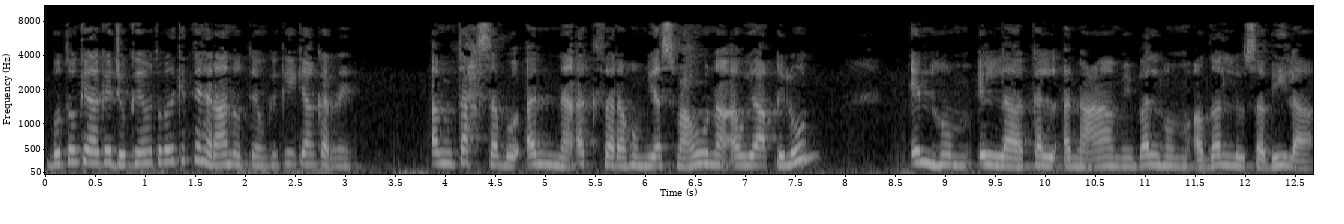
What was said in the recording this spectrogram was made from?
بتوں کے آگے جھکے ہوئے تو پتہ کتنے حیران ہوتے ہوں گے کہ کیا کر رہے ہیں۔ ام تحسب ان اکثرهم يسمعون او يعقلون انهم الا کل انعام بل هم اضل سبیلا۔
